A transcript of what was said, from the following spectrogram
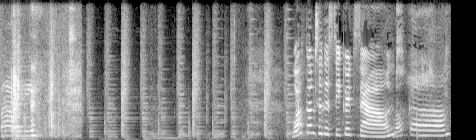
Bye. Welcome to the Secret Sound. Welcome.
